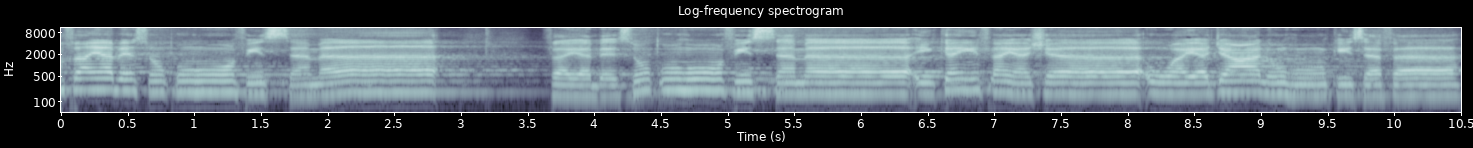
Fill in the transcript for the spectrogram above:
فيبسطه في السماء فيبسطه في السماء كيف يشاء ويجعله كسفا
